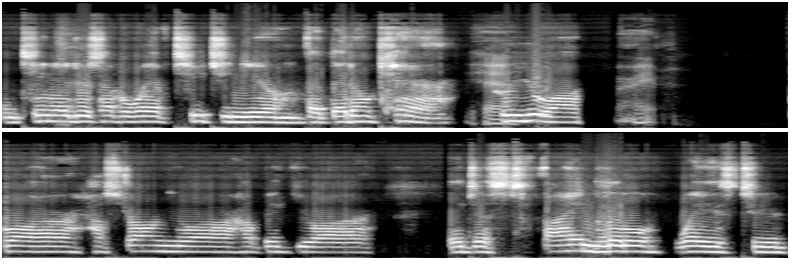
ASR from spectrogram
And teenagers have a way of teaching you that they don't care Yeah. who you are right. you are, how strong you are, how big you are. They just find little ways to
